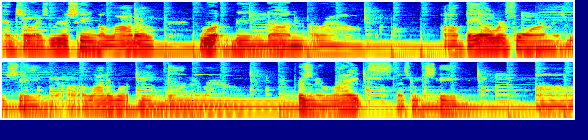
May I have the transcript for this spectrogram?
And so as we are seeing a lot of work being done around uh, bail reform, as we're seeing uh, a lot of work being done around prisoner rights, as we're seeing uh,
